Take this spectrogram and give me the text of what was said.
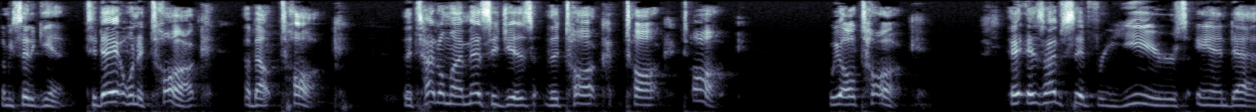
Let me say it again. Today I want to talk about talk. The title of my message is The Talk, Talk, Talk. We all talk as I've said for years, and uh,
